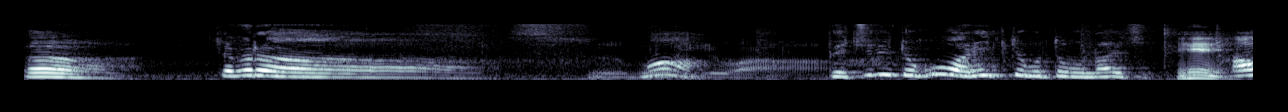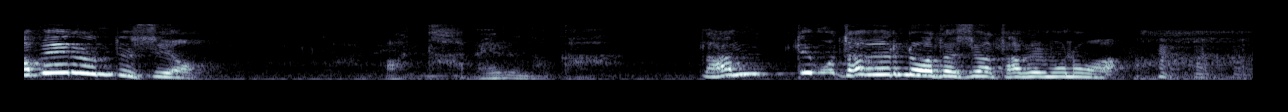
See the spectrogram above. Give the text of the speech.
あ。だからまあ別にどこ悪いってこともないし、ええ。食べるんですよ。あ食べるのか。何でも食べるの私は食べ物は。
